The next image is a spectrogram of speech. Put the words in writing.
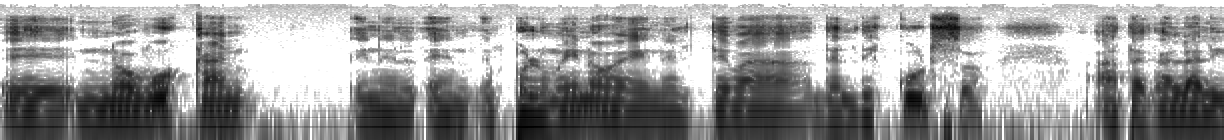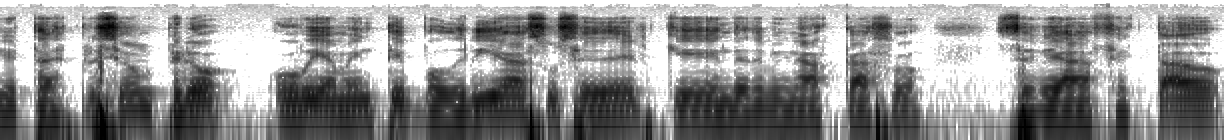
eh, no buscan, en el, por lo menos en el tema del discurso, atacar la libertad de expresión, pero obviamente podría suceder que en determinados casos se vea afectado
